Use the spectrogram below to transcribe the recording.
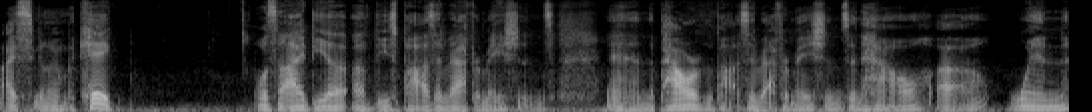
icing on the cake was the idea of these positive affirmations and the power of the positive affirmations and how uh, when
